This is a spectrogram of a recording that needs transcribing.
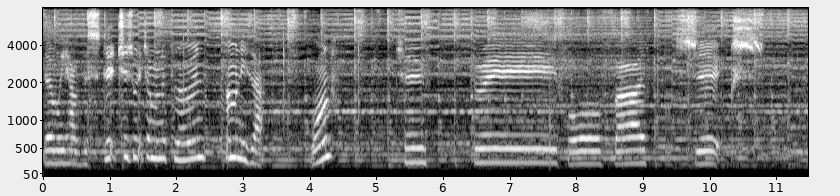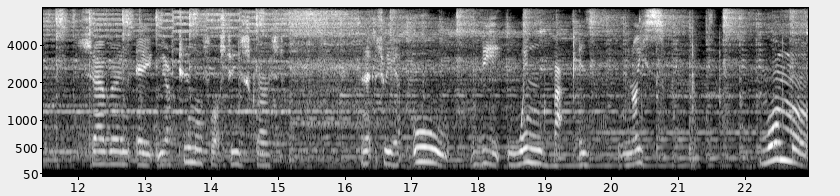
Then we have the stitches, which I'm going to throw in. How many is that? One, two, three, four, five, six, seven, eight. We have two more slots, Jesus Christ. Next we have, oh, the wing back is nice. One more.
